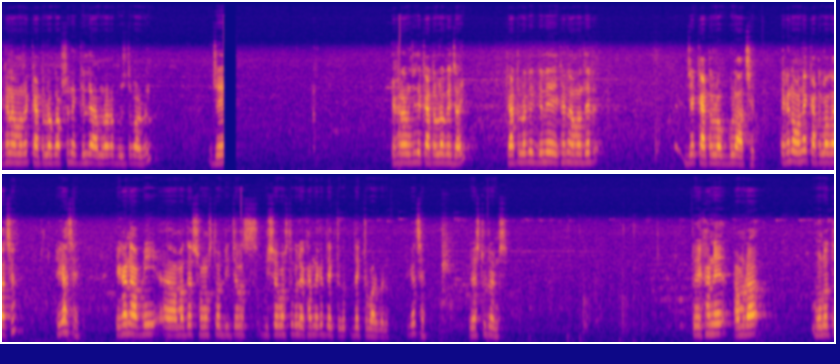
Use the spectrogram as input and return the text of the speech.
এখানে আমাদের ক্যাটালগ অপশানে গেলে আপনারা বুঝতে পারবেন যে এখানে আমি যদি ক্যাটালগে যাই ক্যাটালগে গেলে এখানে আমাদের যে ক্যাটালগুলো আছে, এখানে অনেক ক্যাটালগ আছে, ঠিক আছে? এখানে আপনি আমাদের সমস্ত ডিটেলস বিষয়বস্তুগুলো এখান থেকে দেখতে দেখতে পারবেন, ঠিক আছে? রেস্টুডেন্টস তো এখানে আমরা মূলত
